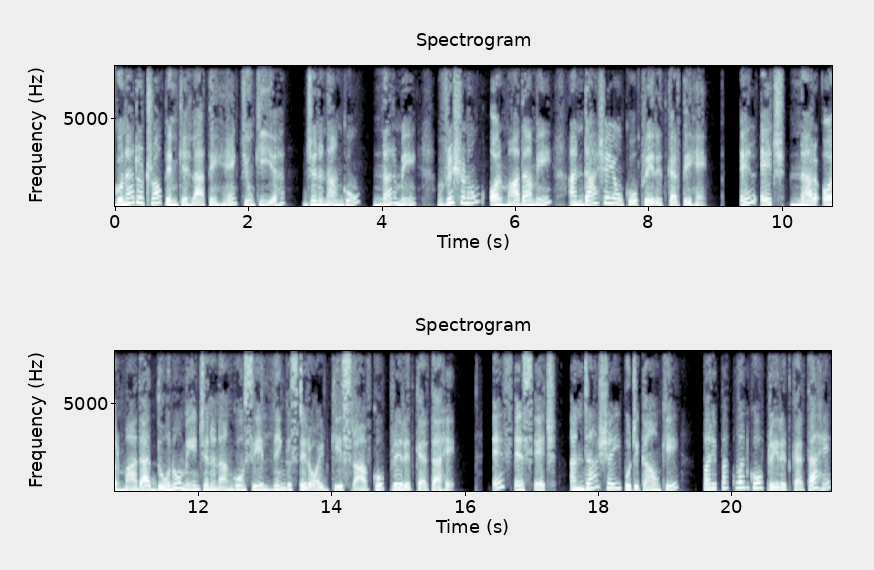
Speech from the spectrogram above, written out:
गुनाडोट्रोपिन कहलाते हैं क्योंकि यह जननांगों नर में, वृषणों और मादा में अंडाशयों को प्रेरित करते हैं। एल एच नर और मादा दोनों में जननांगों से लिंग स्टेरॉयड के स्राव को प्रेरित करता है। एफ़ एस एच अंडाशयी पुटिकाओं के परिपक्वन को प्रेरित करता है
